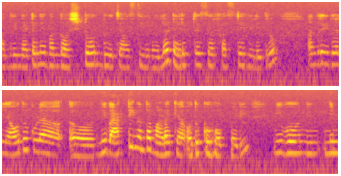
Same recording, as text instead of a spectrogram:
ಅಂದರೆ ನಟನೆ ಬಂದು ಅಷ್ಟೊಂದು ಜಾಸ್ತಿ ಏನೂ ಇಲ್ಲ. ಡೈರೆಕ್ಟರ್ ಸರ್ ಫಸ್ಟೇ ಹೇಳಿದರು. ಅಂದರೆ ಇದರಲ್ಲಿ ಯಾವುದೂ ಕೂಡ ನೀವು ಆ್ಯಕ್ಟಿಂಗ್ ಅಂತ ಮಾಡೋಕ್ಕೆ ಅದಕ್ಕೂ ಹೋಗಬೇಡಿ. ನೀವು ನಿಮ್ಮ ನಿಮ್ಮ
